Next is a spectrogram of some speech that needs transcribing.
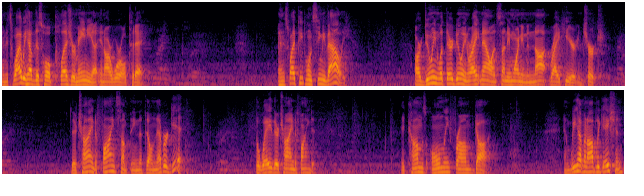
And it's why we have this whole pleasure mania in our world today. And it's why people in Simi Valley are doing what they're doing right now on Sunday morning and not right here in church. They're trying to find something that they'll never get the way they're trying to find it. It comes only from God. And we have an obligation,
